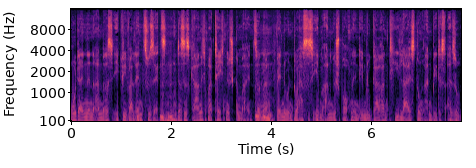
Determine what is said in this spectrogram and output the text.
oder in ein anderes Äquivalent zu setzen. Mhm. Und das ist gar nicht mal technisch gemacht gemeint, sondern mhm. wenn du, und du hast es eben angesprochen, indem du Garantieleistungen anbietest, also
